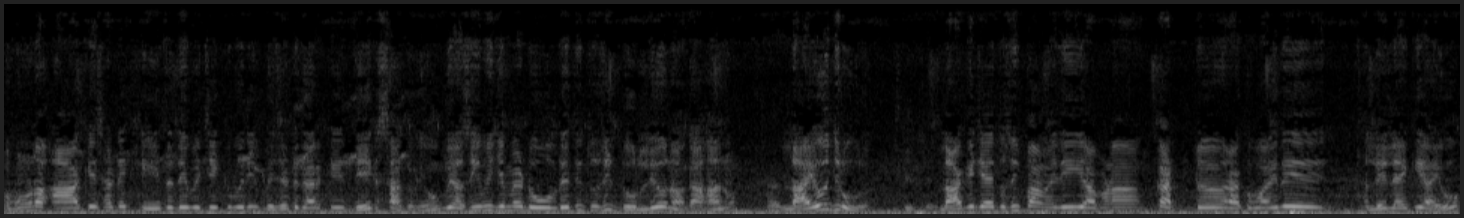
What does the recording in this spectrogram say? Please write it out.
ਹੁਣ ਆ ਕੇ ਸਾਡੇ ਖੇਤ ਦੇ ਵਿੱਚ ਇੱਕ ਵਾਰੀ ਵਿਜ਼ਿਟ ਕਰਕੇ ਦੇਖ ਸਕਦੇ ਹੋ ਵੀ ਅਸੀਂ ਵੀ ਜਿਵੇਂ ਡੋਲਦੇ ਸੀ ਤੁਸੀਂ ਡੋਲਿਓ ਨਾ ਗਾਹਾਂ ਨੂੰ। ਲਾਇਓ ਜ਼ਰੂਰ। ਹੈ ਲਾ ਕੇ ਚਾਹੇ ਤੁਸੀਂ ਭਾਵੇਂ ਦੀ ਆਪਣਾ ਘੱਟ ਰਕਬਾ ਇਹਦੇ ਥੱਲੇ ਲੈ ਕੇ ਆਇਓ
